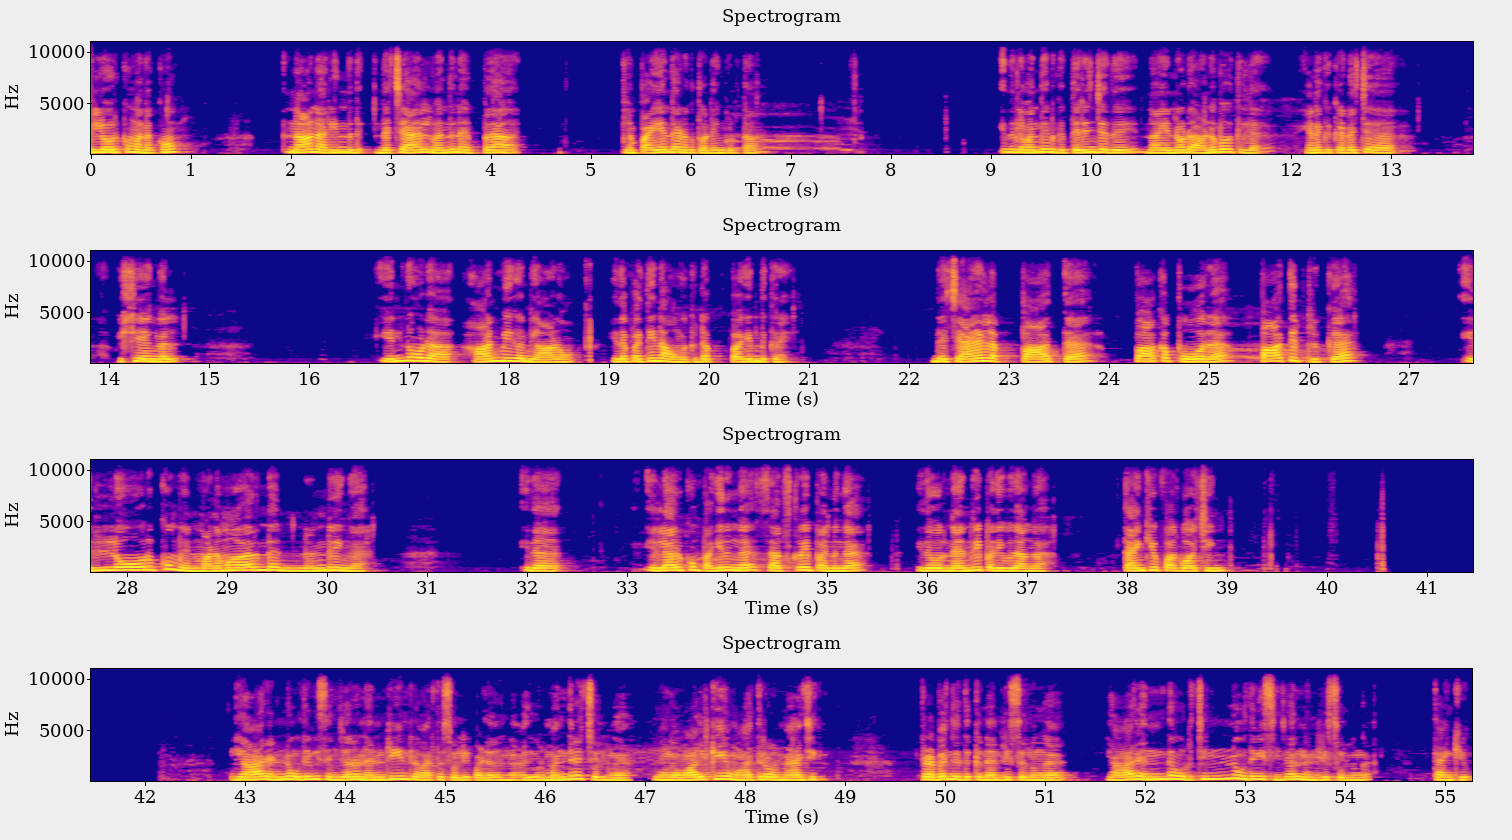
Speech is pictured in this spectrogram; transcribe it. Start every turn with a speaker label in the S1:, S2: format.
S1: எல்லோருக்கும் வணக்கம். நான் அறிந்தது இந்த சேனல் வந்து நான் இப்போ தான் என் பையன் தான் எனக்கு தொடங்கி கொடுத்தான். இதில் வந்து எனக்கு தெரிஞ்சது நான் என்னோடய அனுபவத்தில் எனக்கு கிடைச்ச விஷயங்கள் என்னோட ஆன்மீக ஞானம் இதை பற்றி நான் உங்ககிட்ட பகிர்ந்துக்கிறேன். இந்த சேனலில் பார்த்த பார்க்க போகிற பார்த்துட்ருக்க எல்லோருக்கும் என் மனமார்ந்த நன்றிங்க. இதை எல்லாருக்கும் பகிருங்க சப்ஸ்கிரைப் பண்ணுங்கள் இது ஒரு நன்றி பதிவு தாங்க தேங்க்யூ ஃபார் வாட்சிங் யார் என்ன உதவி செஞ்சாலும் நன்றின்ற வார்த்தை சொல்லி பழகுங்க. அது ஒரு மந்திர சொல்லுங்க. உங்கள் வாழ்க்கையை மாற்றுற ஒரு மேஜிக் பிரபஞ்சத்துக்கு நன்றி சொல்லுங்கள் யார் எந்த ஒரு சின்ன உதவி செஞ்சாலும் நன்றி சொல்லுங்கள் தேங்க்யூ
